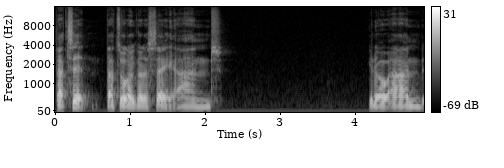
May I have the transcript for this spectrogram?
that's it. That's all I got to say. And, you know, and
